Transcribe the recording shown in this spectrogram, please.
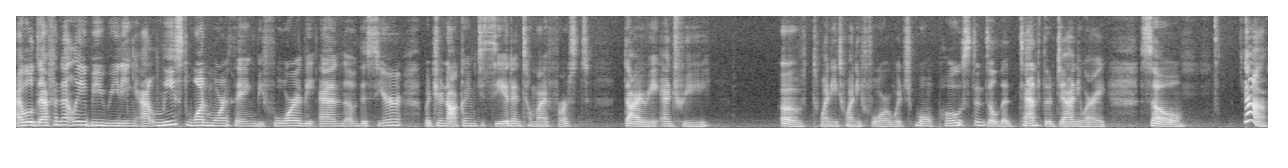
I will definitely be reading at least one more thing before the end of this year, but you're not going to see it until my first diary entry of 2024, which won't post until the 10th of January. So, yeah,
